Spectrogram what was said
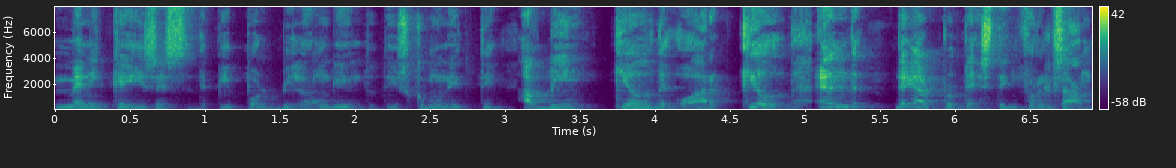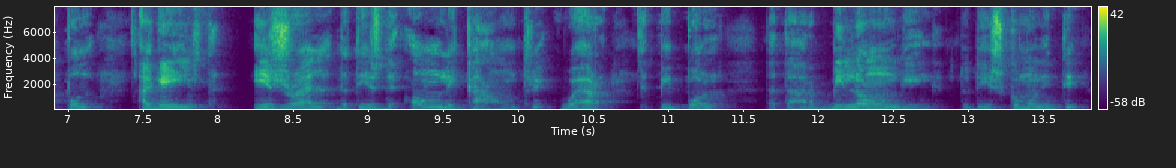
many cases, the people belonging to this community have been killed or are killed. And they are protesting, for example, against Israel, that is the only country where the people that are belonging to this community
